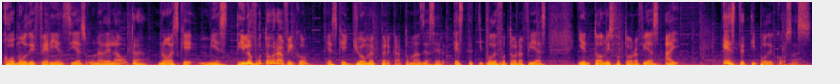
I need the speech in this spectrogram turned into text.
¿cómo diferencias una de la otra? No, es que mi estilo fotográfico es que yo me percato más de hacer este tipo de fotografías y en todas mis fotografías hay este tipo de cosas.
